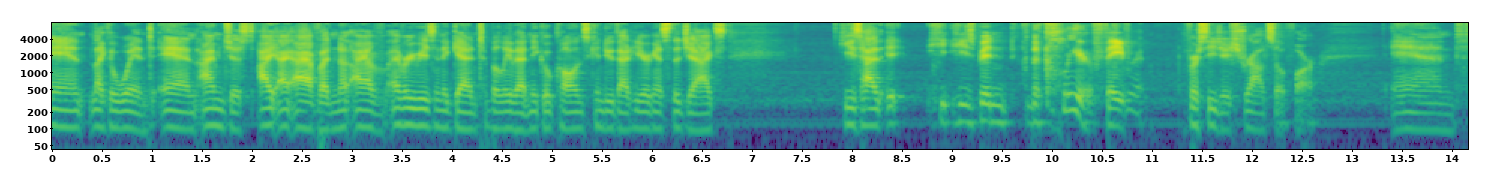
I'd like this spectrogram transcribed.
and like the wind. And I'm just I I, I have a I have every reason again to believe that Nico Collins can do that here against the Jags. He's had it, he he's been the clear favorite for C.J. Stroud so far, and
